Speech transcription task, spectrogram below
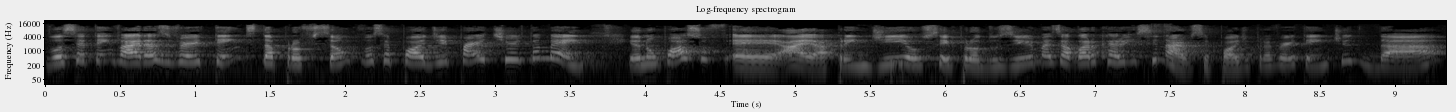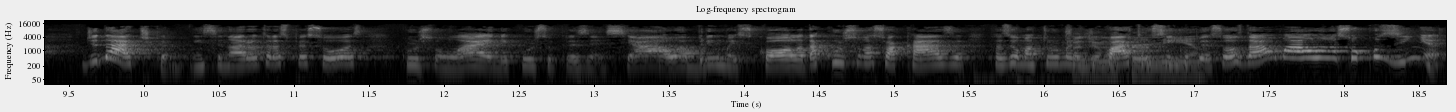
você tem várias vertentes da profissão que você pode partir também. Eu não posso, é, ah, eu aprendi, eu sei produzir, mas agora eu quero ensinar. Você pode ir para a vertente da didática, ensinar outras pessoas, curso online, curso presencial, abrir uma escola, dar curso na sua casa, fazer uma turma Fazer de quatro, cinco pessoas, dar uma aula na sua cozinha.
